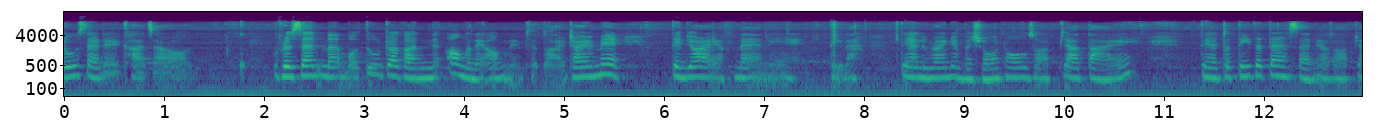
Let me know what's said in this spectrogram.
တိုးဆန်တဲ့အခါကျတော့ resentment ပေါ့သူ့အတွက်ကအောင့်ကနေအောင့်ကနေဖြစ်သွားတယ်ဒါပေမဲ့တင်ပြောရရင်မှန်နေသိလားတင်ကလူတိုင်းနဲ့မရောနှောဆိုတာပြတာရယ်တင်ကတတိတတန့်ဆန်နေဆိုတာပြ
